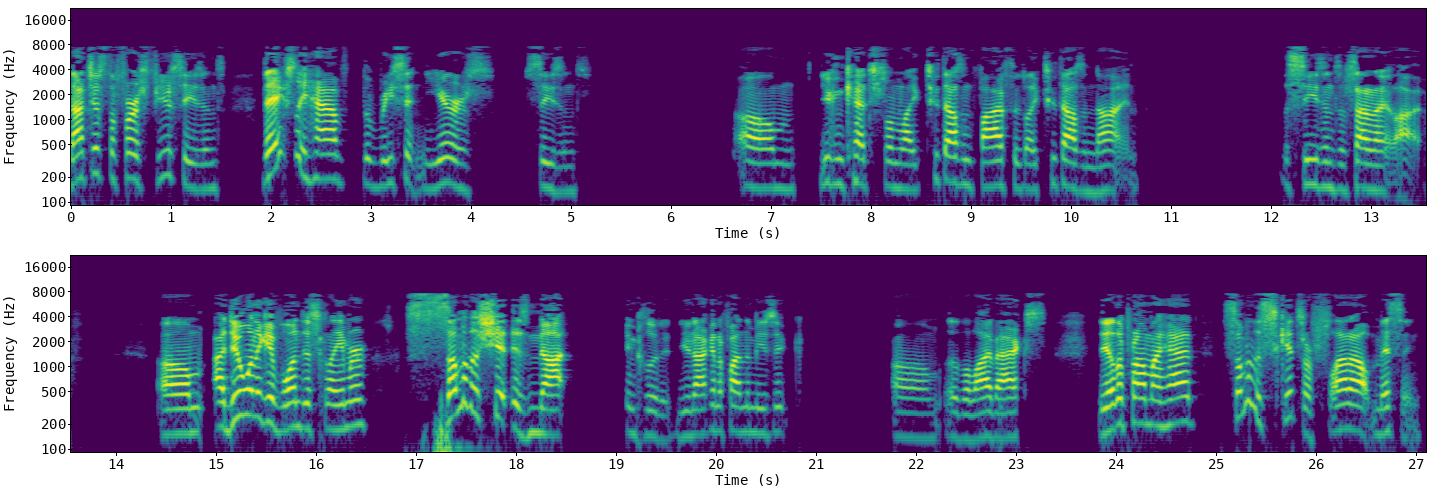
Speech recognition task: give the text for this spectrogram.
Not just the first few seasons. They actually have the recent years seasons. Um, you can catch from like 2005 through like 2009. The seasons of Saturday Night Live. Um, I do want to give one disclaimer. Some of the shit is not included. You're not gonna find the music, um, or the live acts. The other problem I had, some of the skits are flat out missing.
